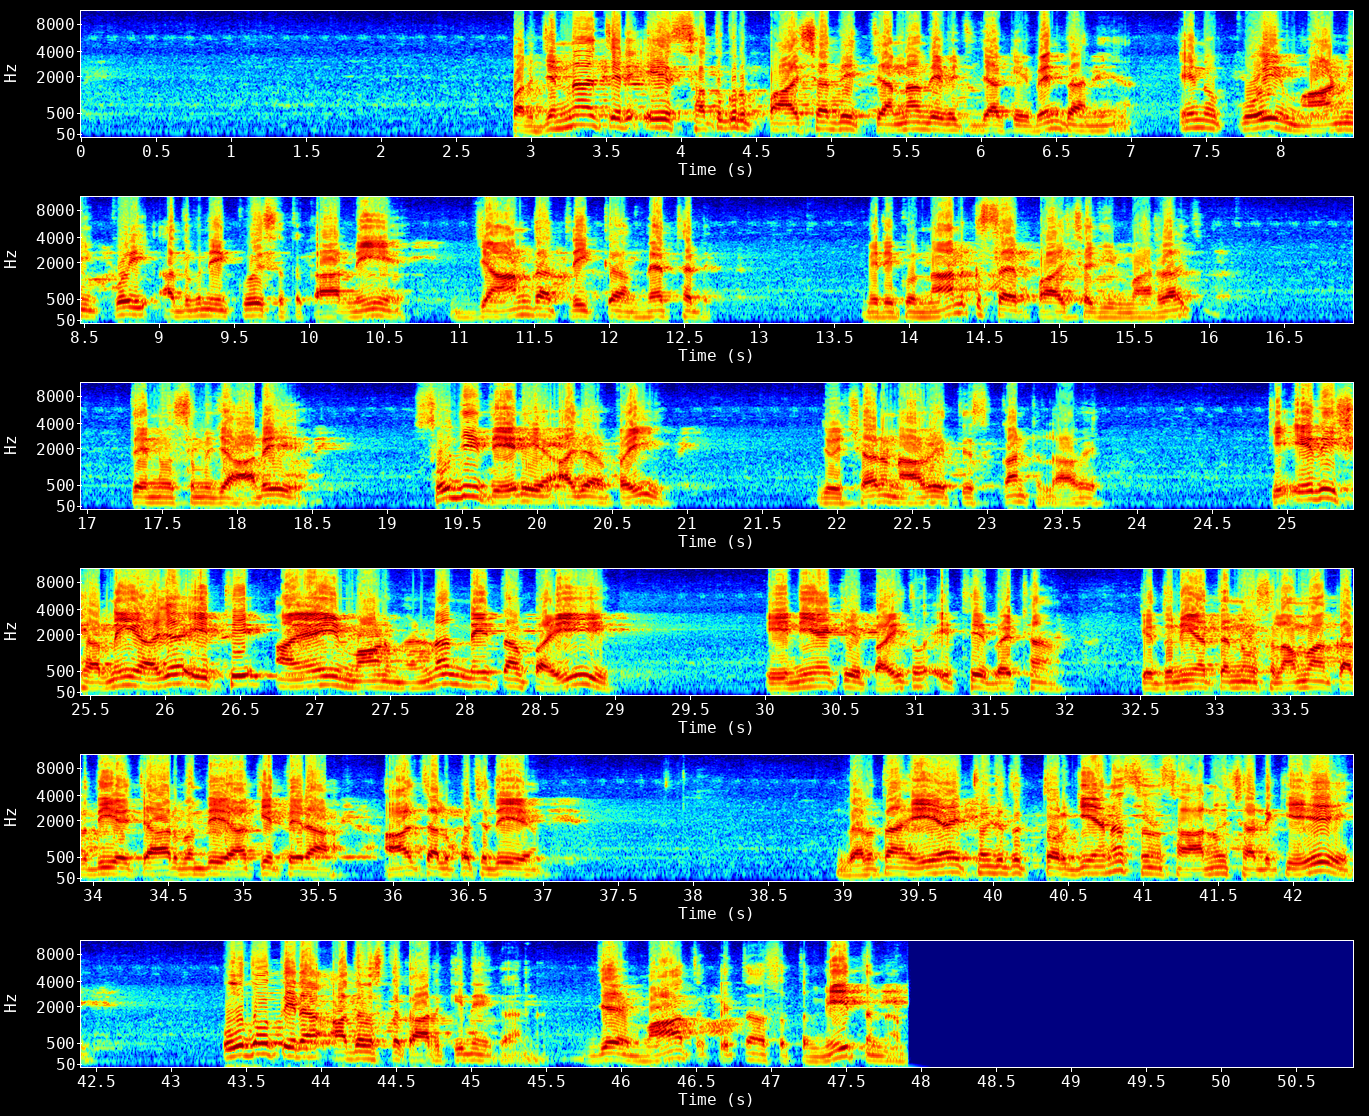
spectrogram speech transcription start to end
ਪਰ ਜਿੰਨਾ ਚਿਰ ਇਹ ਸਤਿਗੁਰ ਪਾਤਸ਼ਾਹ ਦੇ ਚਰਨਾਂ ਦੇ ਵਿੱਚ ਜਾ ਕੇ ਵਹਿੰਦਾ ਨਹੀਂ ਆ, ਇਹਨੂੰ ਕੋਈ ਮਾਣ ਨਹੀਂ, ਕੋਈ ਅਦਬ ਨਹੀਂ, ਕੋਈ ਸਤਿਕਾਰ ਨਹੀਂ ਹੈ। ਜਾਣ ਦਾ ਤਰੀਕਾ ਮੈਥਡ ਮੇਰੇ ਕੋ ਨਾਨਕ ਸਾਹਿਬ ਪਾਤਸ਼ਾਹ ਜੀ ਮਹਾਰਾਜ, ਤੈਨੂੰ ਸਮਝਾ ਰਹੇ, ਸੋਝੀ ਦੇ ਰਹੇ, ਆ ਜਾ ਭਾਈ। ਜੋ ਸ਼ਰਨ ਆਵੇ, ਤਿਸ ਕੰਠ ਲਾਵੇ। ਕਿ ਇਹਦੀ ਸ਼ਰਣੀ ਆ ਜਾ, ਇੱਥੇ ਆਇਆ ਹੀ ਮਾਣ ਮਿਲਣਾ, ਨਹੀਂ ਤਾਂ ਭਾਈ, ਇਹ ਨਹੀਂ ਹੈ ਕਿ ਭਾਈ ਤੂੰ ਇੱਥੇ ਬੈਠਾ। ਕਿ ਦੁਨੀਆ ਤੈਨੂੰ ਸਲਾਮਾਂ ਕਰਦੀ ਹੈ ਚਾਰ ਬੰਦੇ ਆ ਕੇ ਤੇਰਾ ਹਾਲ ਚਾਲ ਪੁੱਛਦੇ ਆ। ਗੱਲ ਤਾਂ ਇਹ ਹੈ ਇੱਥੋਂ ਜਦੋਂ ਤੁਰ ਗਿਆ ਨਾ ਸੰਸਾਰ ਨੂੰ ਛੱਡ ਕੇ, ਉਦੋਂ ਤੇਰਾ ਆਦਰ ਸਤਕਾਰ ਕਿਨੇ ਕਰਨਾ? ਜੈ ਮਾਤ ਪਿਤਾ ਸਤਮੀਤ ਨਾ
